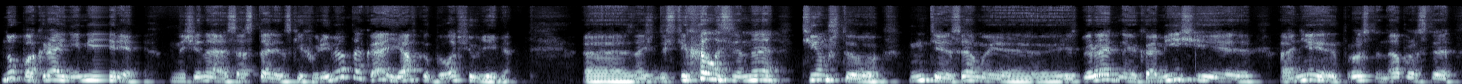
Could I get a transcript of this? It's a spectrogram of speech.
ну, по крайней мере, начиная со сталинских времен, такая явка была все время. Э, значит, достигалась она тем, что ну, те самые избирательные комиссии, они просто-напросто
